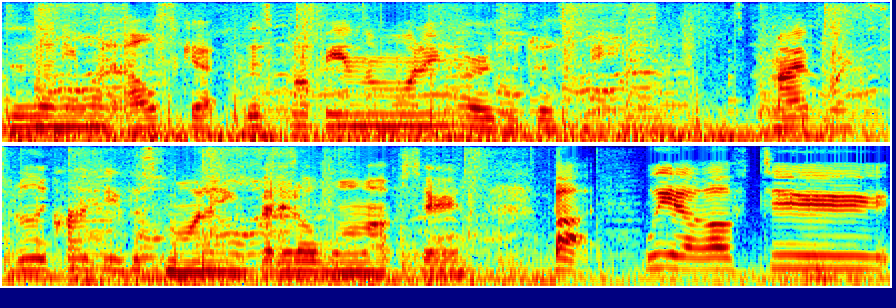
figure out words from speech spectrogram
Does anyone else get this puppy in the morning or is it just me? My voice is really croaky this morning, but it'll warm up soon. But we are off to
